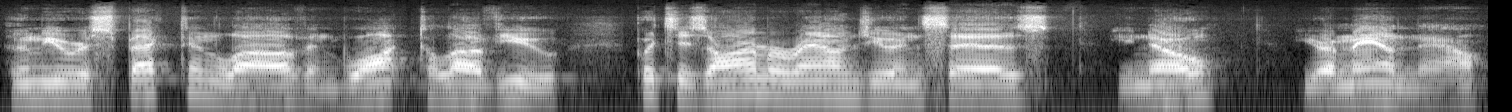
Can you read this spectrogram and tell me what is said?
whom you respect and love and want to love you, puts his arm around you and says, You know, you're a man now,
